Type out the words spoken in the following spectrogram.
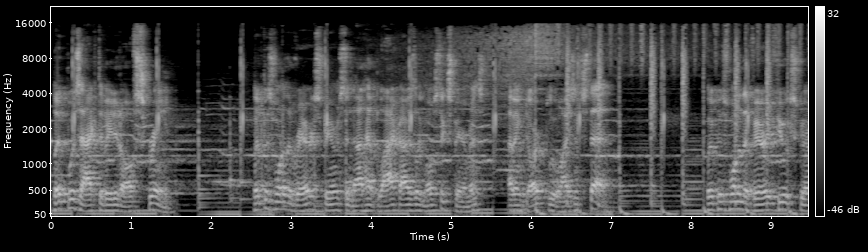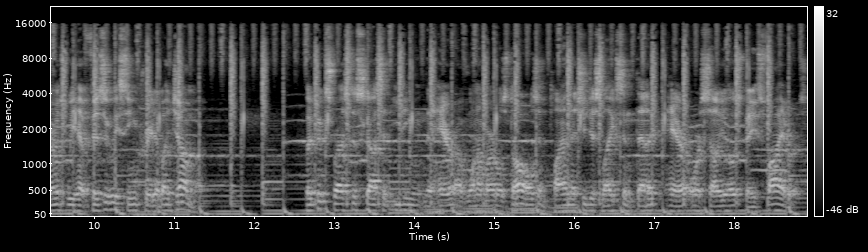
Clip was activated off screen. Clip is one of the rare experiments to not have black eyes like most experiments, having dark blue eyes instead. Clip is one of the very few experiments we have physically seen created by Jumba. Clip expressed disgust at eating the hair of one of Myrtle's dolls, implying that she dislikes synthetic hair or cellulose-based fibers.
